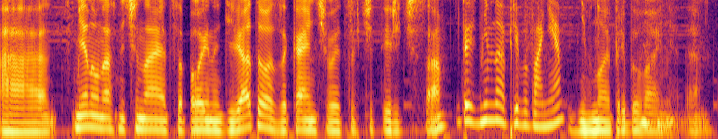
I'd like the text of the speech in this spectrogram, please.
А, смена у нас начинается половина девятого, заканчивается в 4 часа. То есть дневное пребывание. Дневное пребывание, mm-hmm. да.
